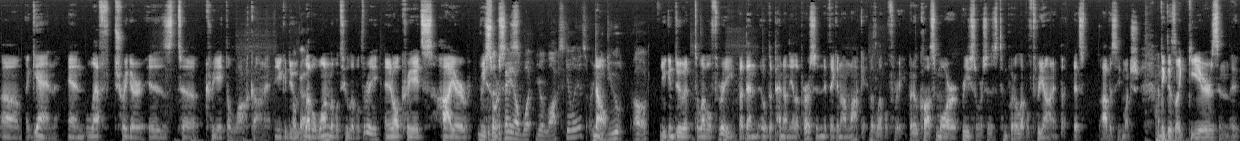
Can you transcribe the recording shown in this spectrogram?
um, again, and left trigger is to create the lock on it. And you can do Okay. level one, level two, level three, and it all creates higher Is that resources. depending on what your lock skill is? Or No. Do you, oh, okay. you can do it to level three, but then it'll depend on the other person if they can unlock it with level three. But it'll cost more resources to put a level three on it, but it's obviously much i think there's like gears and it,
